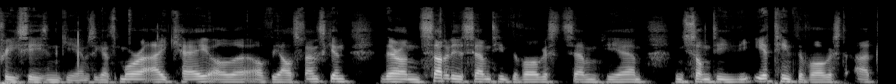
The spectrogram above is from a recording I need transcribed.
preseason games against Mora IK of, the Allsvenskan. They're on Saturday the 17th of August at 7 p.m. and Sunday the 18th of August at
